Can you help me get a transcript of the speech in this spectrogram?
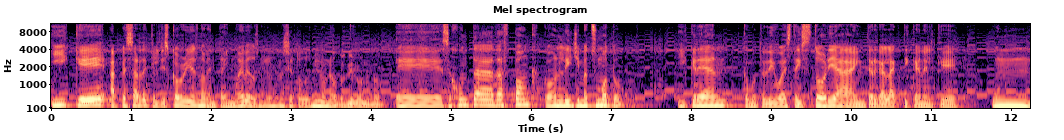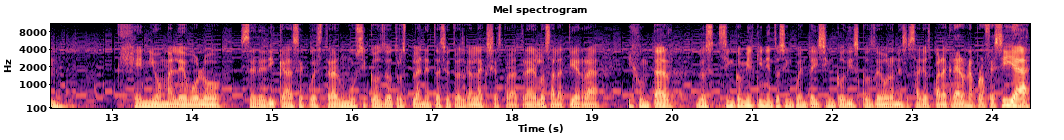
y que a pesar de que el Discovery es 99, 2001, no es cierto, 2001, 2001, ¿no? eh, se junta Daft Punk con Leiji Matsumoto y crean, como te digo, esta historia intergaláctica en el que un genio malévolo se dedica a secuestrar músicos de otros planetas y otras galaxias para traerlos a la Tierra y juntar los 5.555 discos de oro necesarios para crear una profecía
